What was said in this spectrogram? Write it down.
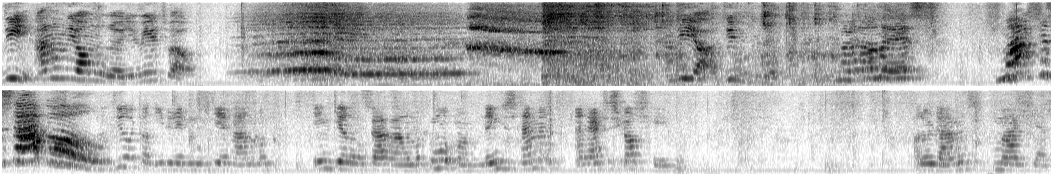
Die en om die andere, je weet wel. Die ja, die bedoel ik. Maar dan is... Max Verstappen! Natuurlijk kan iedereen het een keer halen, maar één keer door elkaar halen. Maar kom op man, links is remmen en rechts is gas geven. Hallo dames, hoe maak ik het?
